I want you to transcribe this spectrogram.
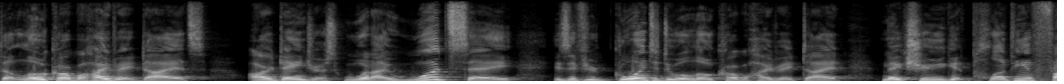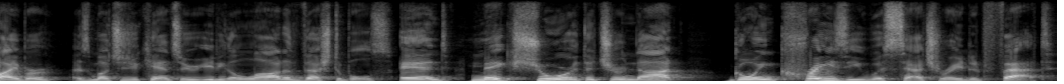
that low carbohydrate diets are dangerous. What I would say is if you're going to do a low carbohydrate diet, make sure you get plenty of fiber as much as you can so you're eating a lot of vegetables and make sure that you're not going crazy with saturated fat.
